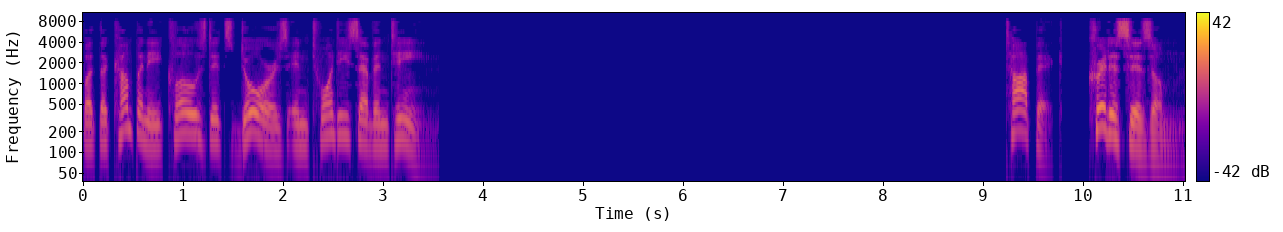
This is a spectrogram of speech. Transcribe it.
but the company closed its doors in 2017. Topic: Criticism.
